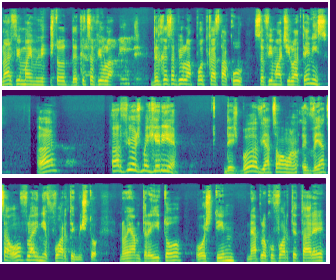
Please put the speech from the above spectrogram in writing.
N-ar fi mai mișto decât să fiu la, decât să fiu la podcast acum, să fim aici la tenis? A? Ar fi o șmecherie. Deci, bă, viața, viața offline e foarte mișto. Noi am trăit-o, o știm, ne-a plăcut foarte tare,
